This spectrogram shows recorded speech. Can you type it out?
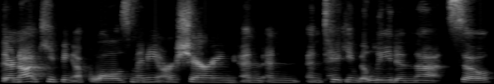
they're not keeping up walls. Many are sharing and, and, and taking the lead in that. So,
